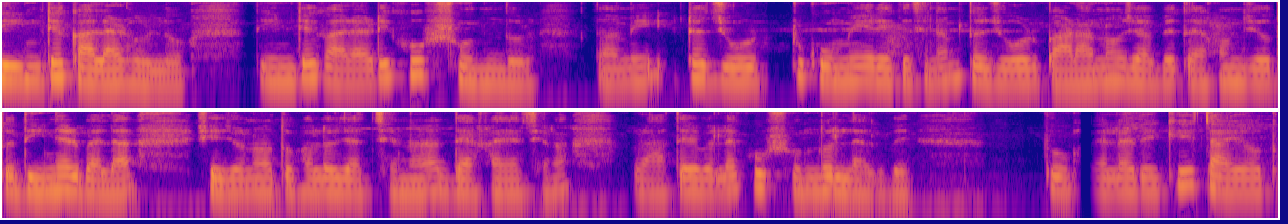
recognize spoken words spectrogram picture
তিনটে কালার হলো। তিনটে কালারই খুব সুন্দর। তো আমি এটা জোর একটু কমিয়ে রেখেছিলাম, তো জোর বাড়ানো যাবে। তো এখন যেহেতু দিনের বেলা, সেই জন্য অত ভালো যাচ্ছে না, দেখা যাচ্ছে না। রাতের বেলায় খুব সুন্দর লাগবে। তো বেলা দেখে তাই অত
